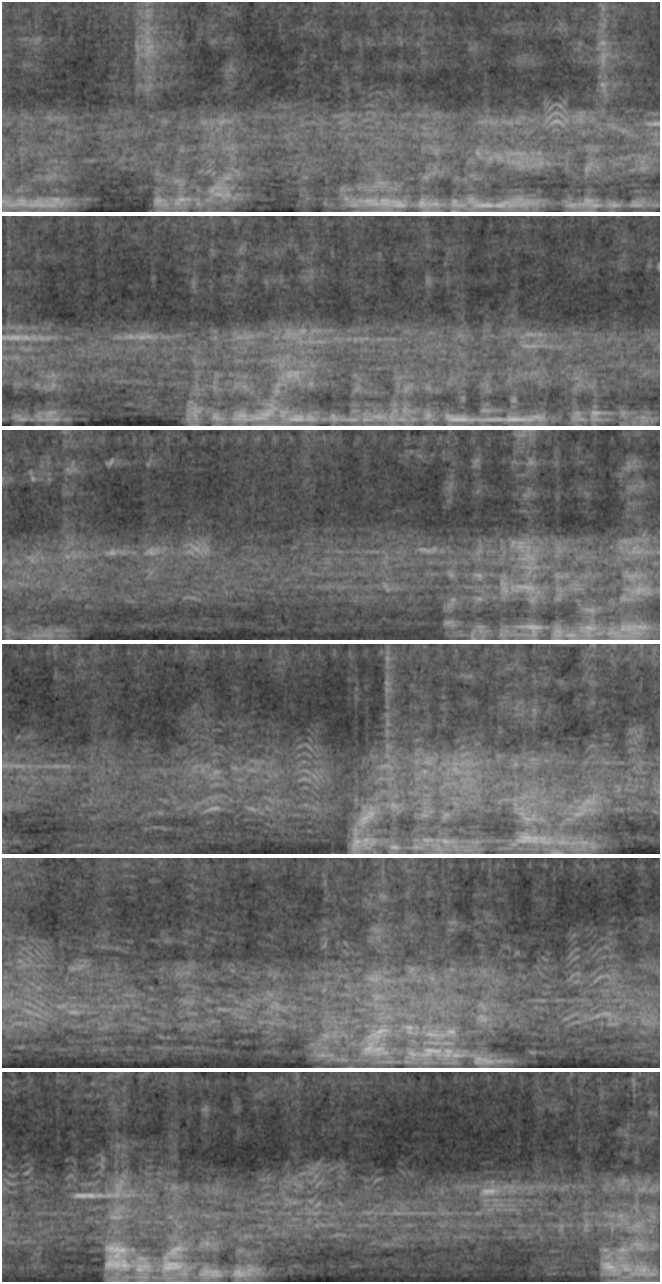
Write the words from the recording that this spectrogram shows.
சகோதரர் செல்வகுமார் மற்றும் அவரோடு ஒத்துழைப்பு நல்கிய எல்ஐசி ஜெயச்சந்திரன் மற்றும் நிர்வாகிகளுக்கும் எனது வணக்கத்தையும் நன்றியையும் மீண்டும் தெரிவித்துக் கொள்கிறேன். அன்பிற்கினிய பெரியோர்களே புரட்சித் தலைவர் எம்ஜிஆர் அவர்கள் அவர்கள் வாழ்ந்த காலத்தில் நாமும் வாழ்ந்திருக்கிறோம். அவர்கள்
